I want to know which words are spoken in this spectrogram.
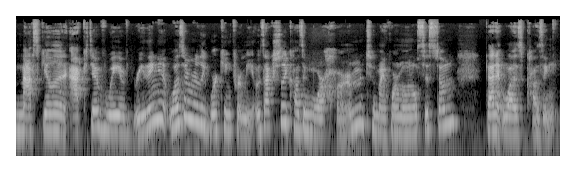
masculine active way of breathing it wasn't really working for me. It was actually causing more harm to my hormonal system than it was causing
